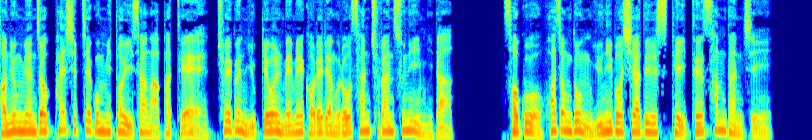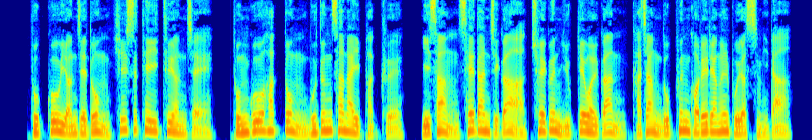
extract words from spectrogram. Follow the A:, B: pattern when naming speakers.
A: 전용 면적 80제곱미터 이상 아파트의 최근 6개월 매매 거래량으로 산출한 순위입니다. 서구 화정동 유니버시아드 힐스테이트 3단지 북구 연제동 힐스테이트 연제 동구 학동 무등산 아이파크 이상 세 단지가 최근 6개월간 가장 높은 거래량을 보였습니다.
